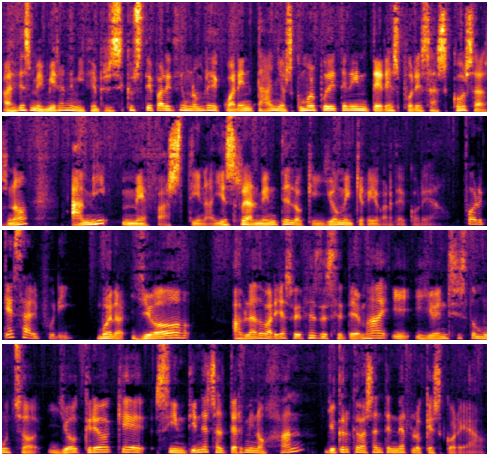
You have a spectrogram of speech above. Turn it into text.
a veces me miran y me dicen, pero es que usted parece un hombre de 40 años, ¿cómo puede tener interés por esas cosas, no? A mí me fascina y es realmente lo que yo me quiero llevar de Corea. ¿Por qué salpuri? Bueno, yo hablado varias veces de este tema y, yo insisto mucho. Yo creo que si entiendes el término Han, yo creo que vas a entender lo que es Corea.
